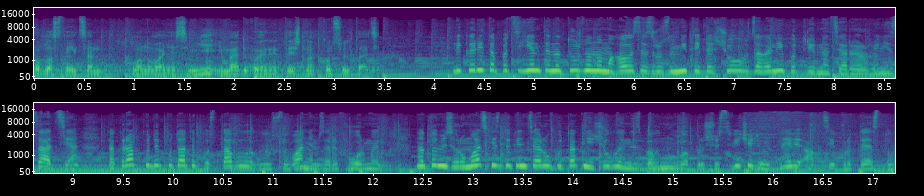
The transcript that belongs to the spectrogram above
обласний центр планування сім'ї і медико-генетична консультація. Лікарі та пацієнти натужно намагалися зрозуміти, для чого взагалі потрібна ця реорганізація. Та крапку депутати поставили голосуванням за реформи. Натомість громадськість до кінця року так нічого і не збагнула, про що свідчать грудневі акції протесту.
